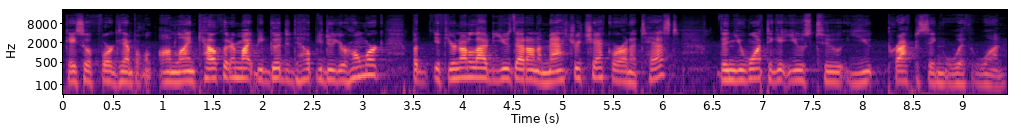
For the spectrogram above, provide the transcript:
Okay, so for example, an online calculator might be good to help you do your homework, but if you're not allowed to use that on a mastery check or on a test, then you want to get used to practicing with one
